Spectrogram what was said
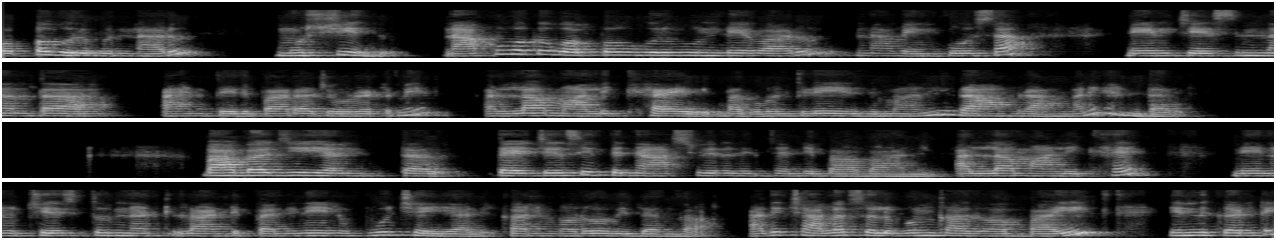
గొప్ప గురువు ఉన్నారు ముర్షీద్. నాకు ఒక గొప్ప గురువు ఉండేవారు నా వెంకూస. నేను చేసిందంతా ఆయన తెరిపారా చూడటమే. అల్లా మాలిక్ హై భగవంతుడే యజమాని రామ్ రామ్ అని అంటారు. బాబాజీ అంటారు దయచేసి ఇతన్ని ఆశీర్వదించండి బాబా అని. అల్లా మాలిక్ హై నేను చేస్తున్నట్లాంటి పనినే నువ్వు చెయ్యాలి కానీ మరో విధంగా. అది చాలా సులభం కాదు అబ్బాయి. ఎందుకంటే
